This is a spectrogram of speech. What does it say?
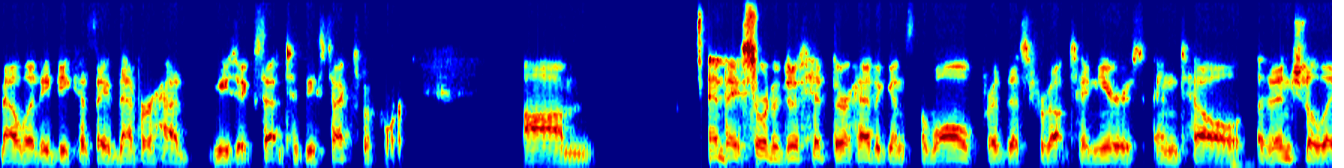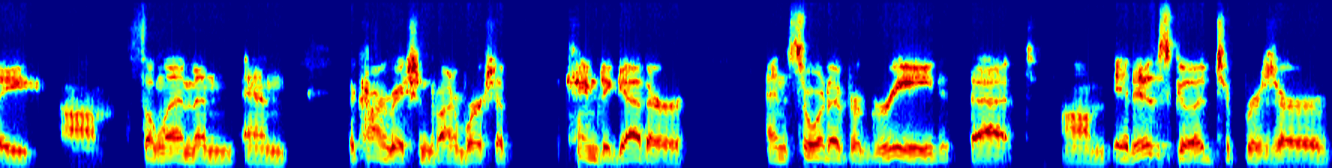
melody because they've never had music set to these texts before. Um, and they sort of just hit their head against the wall for this for about 10 years until eventually um, Solesmes and, and the Congregation of Divine Worship came together and sort of agreed that um, it is good to preserve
